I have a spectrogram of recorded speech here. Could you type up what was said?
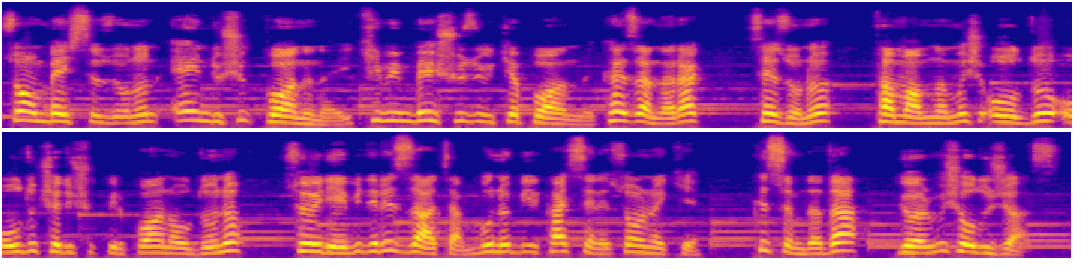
son 5 sezonun en düşük puanını 2500 ülke puanını kazanarak sezonu tamamlamış oldu. Oldukça düşük bir puan olduğunu söyleyebiliriz zaten. Bunu birkaç sene sonraki kısımda da görmüş olacağız.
